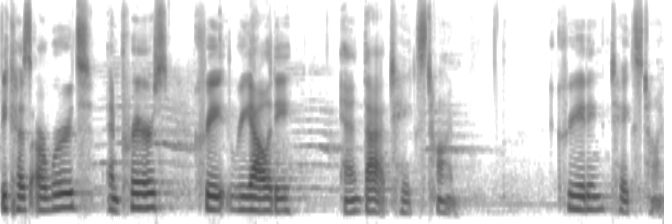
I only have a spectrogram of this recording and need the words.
because our words and prayers create reality, and that takes time. Creating takes time.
